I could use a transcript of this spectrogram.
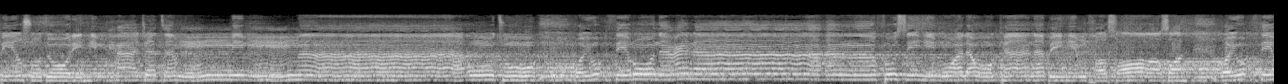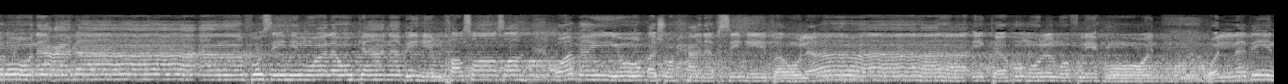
في صدورهم حاجة مما أوتوا ويؤثرون على أنفسهم ولو كان بهم خصاصة ويؤثرون على أنفسهم ولو كان بهم خصاصة ومن يوق شح نفسه فأولئك هم المفلحون والذين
